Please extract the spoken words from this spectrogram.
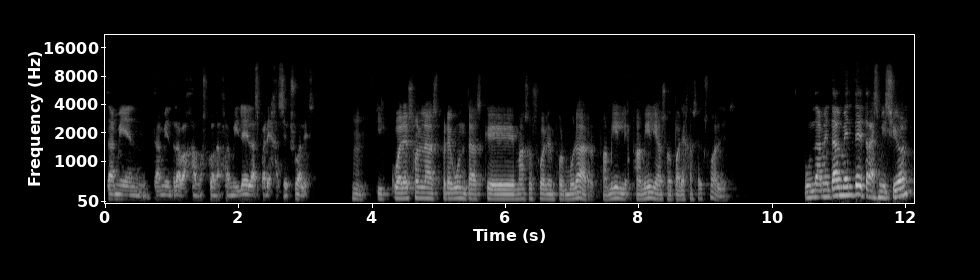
también, también trabajamos con la familia y las parejas sexuales. Mm, ¿Y cuáles son las preguntas que más os suelen formular? ¿Familias o parejas sexuales? Fundamentalmente transmisión,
